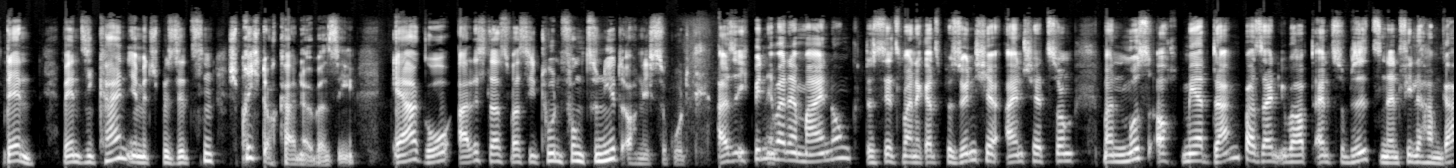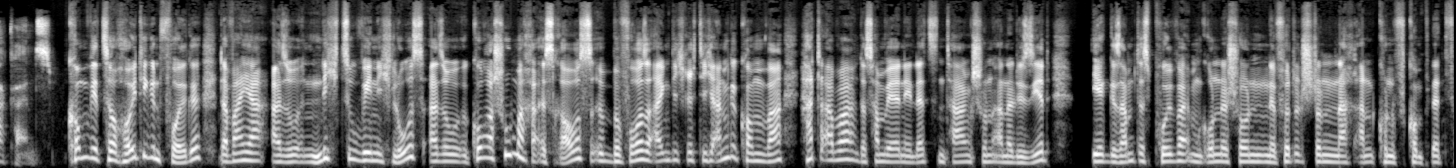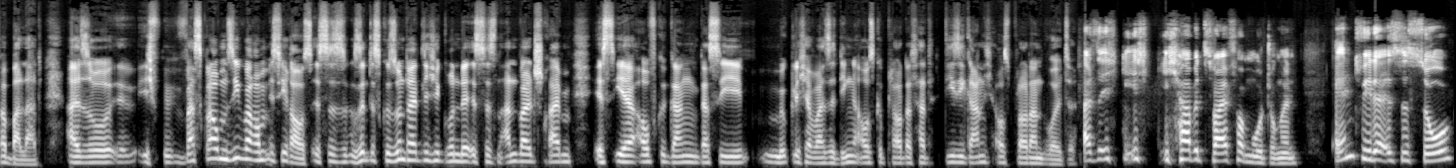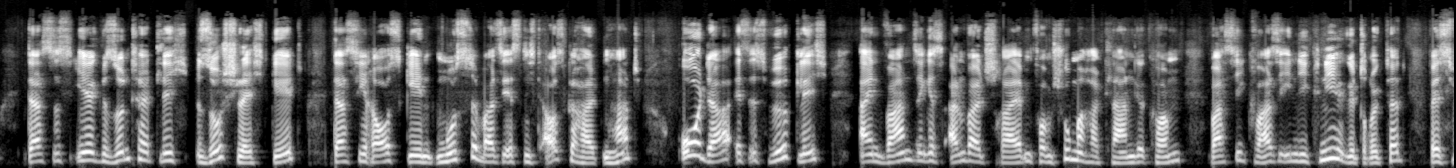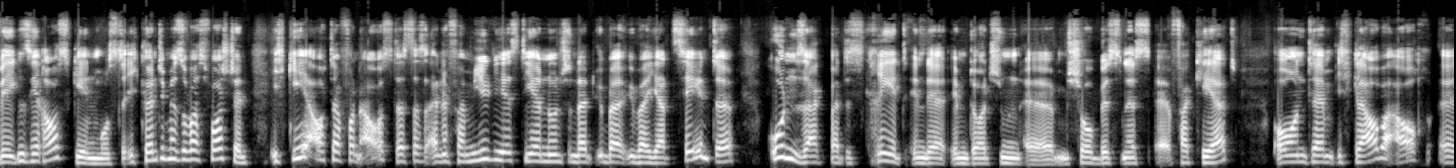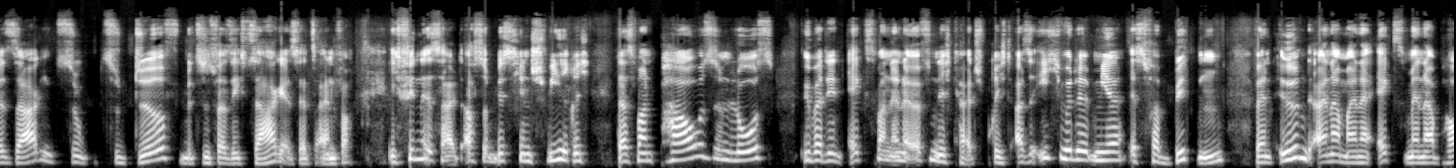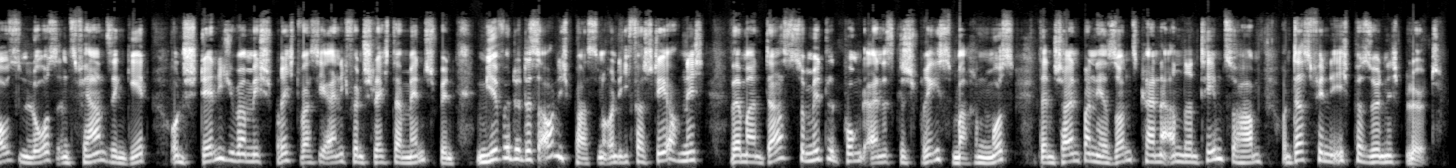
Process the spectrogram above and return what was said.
Denn wenn sie kein Image besitzen, spricht doch keiner über sie. Ergo, alles das, was sie tun, funktioniert auch nicht so gut. Also ich bin immer der Meinung, das ist jetzt meine ganz persönliche Einschätzung, man muss auch mehr dankbar sein, überhaupt einen zu besitzen, denn viele haben gar keins. Kommen wir zur heutigen Folge. Da war ja also nicht zu wenig los. Also Cora Schumacher ist raus, äh, bevor sie eigentlich richtig angekommen war, hat aber, das haben wir ja in den letzten Tagen schon analysiert, ihr gesamtes Pulver im Grunde schon eine Viertelstunde nach Ankunft komplett verballert. Also, äh, ich, was glauben Sie, warum ist sie raus? Ist es, sind es gesundheitliche Gründe? Ist es ein Anwaltsschreiben? Ist ihr aufgegangen, dass sie möglicherweise Dinge ausgeplaudert hat, die sie gar nicht ausplaudern wollte? Also, ich, ich, ich habe zwei Vermutungen. Entweder ist es so, dass es ihr gesundheitlich so schlecht geht, dass sie rausgehen musste, weil sie es nicht ausgehalten hat. Oder es ist wirklich ein wahnsinniges Anwaltsschreiben vom Schumacher-Clan gekommen, was sie quasi in die Knie gedrückt hat, weswegen sie rausgehen musste. Ich könnte mir sowas vorstellen. Ich gehe auch davon aus, dass das eine Familie ist, die ja nun schon seit über, über Jahrzehnte unsagbar diskret in der, im deutschen äh, Showbusiness äh, verkehrt und ähm, ich glaube auch äh, sagen zu, zu dürfen, beziehungsweise ich sage es jetzt einfach, ich finde es halt auch so ein bisschen schwierig, dass man pausenlos über den Ex-Mann in der Öffentlichkeit spricht. Also ich würde mir es verbitten, wenn irgendeiner meiner Ex-Männer pausenlos ins Fernsehen geht und ständig über mich spricht, was ich eigentlich für ein schlechter Mensch bin. Mir würde das auch nicht passen. Und ich verstehe auch nicht, wenn man das zum Mittelpunkt eines Gesprächs machen muss, dann scheint man ja sonst keine anderen Themen zu haben. Und das finde ich persönlich blöd.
